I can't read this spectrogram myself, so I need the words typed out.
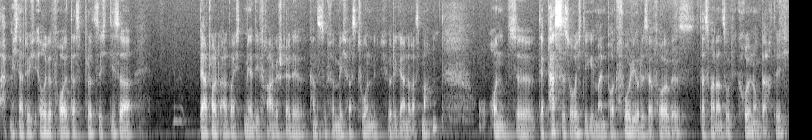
habe mich natürlich irre gefreut, dass plötzlich dieser Berthold Albrecht mir die Frage stellte, kannst du für mich was tun? Ich würde gerne was machen. Und äh, der passte so richtig in mein Portfolio des Erfolges. Das war dann so die Krönung, dachte ich.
